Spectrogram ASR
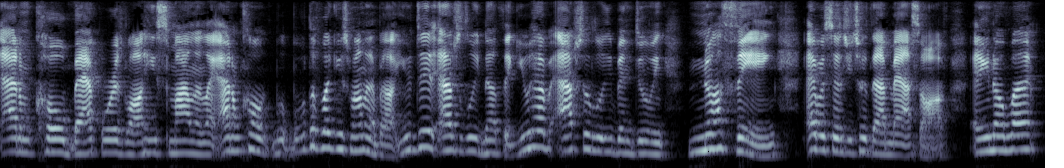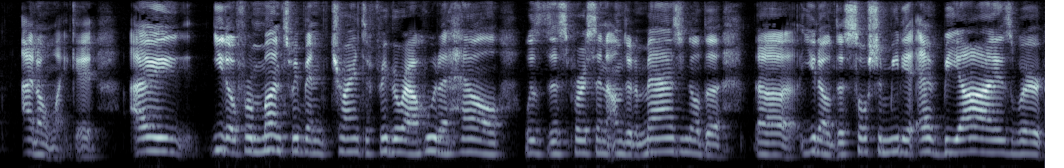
Adam Cole backwards while he's smiling. Like Adam Cole, what the fuck are you smiling about? You did absolutely nothing. You have absolutely been doing nothing ever since you took that mask off. And you know what? I don't like it. I, you know, for months we've been trying to figure out who the hell was this person under the mask. You know, the, uh, you know, the social media FBI's were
